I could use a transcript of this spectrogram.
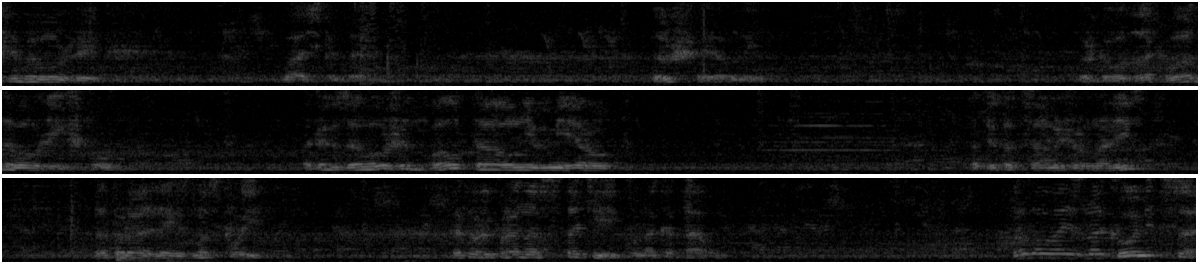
Хороший бы мужик. Васька-то. Душевный. Только вот закладывал лишку. А как заложит, болтал не в меру. А ты тот самый журналист, натуральный из Москвы, который про нас статейку накатал. Ну, давай знакомиться,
